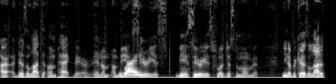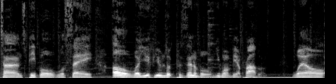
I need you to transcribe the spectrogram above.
I there's a lot to unpack there, and I'm, I'm being Right. serious, being serious for just a moment. You know, because a lot of times people will say, "Oh, well, you, if you look presentable, you won't be a problem." Well,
